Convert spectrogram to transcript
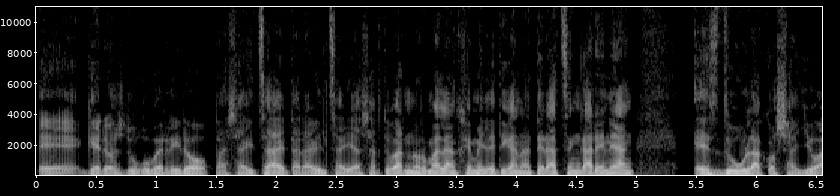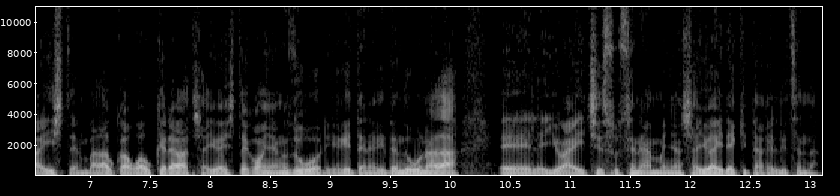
e, gero ez dugu berriro pasaitza eta erabiltzaia sartu behar, normalean Gmailetik ateratzen garenean ez dugulako saioa izten. Badaukagu aukera bat saioa izteko, baina ez dugu hori egiten. Egiten duguna da, e, lehioa itxi zuzenean, baina saioa irekita gelditzen da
